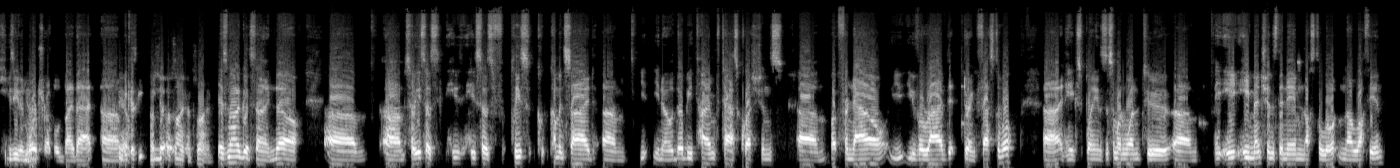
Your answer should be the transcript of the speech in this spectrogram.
he's even Yeah. more troubled by that um, Yeah. because he, That's, knows that's not a good sign. it's not a good sign. No. Um, um, so he says he, he says please c- come inside. Um, you, you know there'll be time to ask questions, um, but for now you, you've arrived at, during festival. Uh, and he explains. Does someone want to? Um, he he mentions the name Nostalothian.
